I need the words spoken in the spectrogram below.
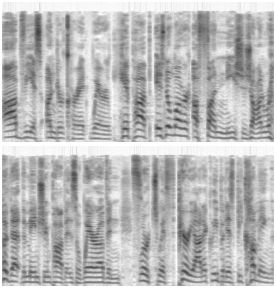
obvious undercurrent where hip hop is no longer a fun niche genre that the mainstream pop is aware of and flirts with periodically, but is becoming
